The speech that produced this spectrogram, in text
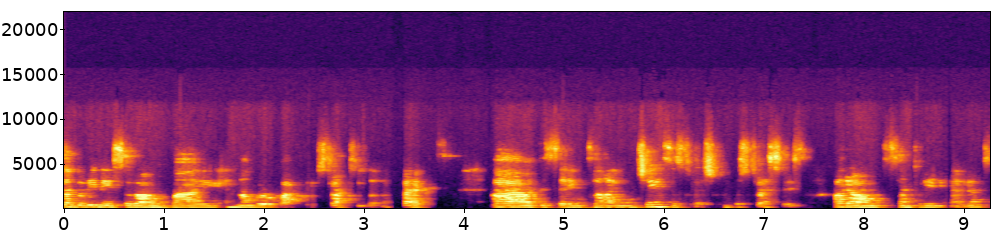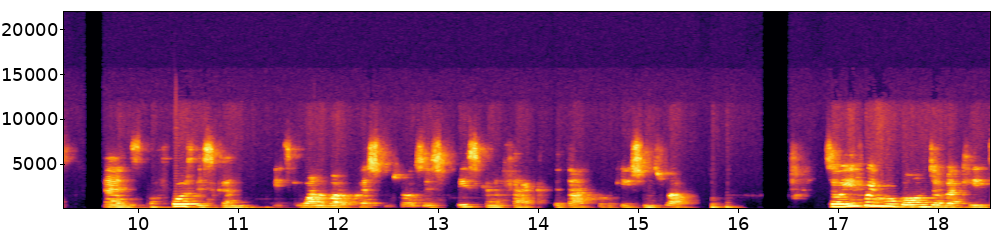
Santorini is surrounded by a number of active structures that affect uh, at the same time and change the, stress, the stresses around Santorini Island. And of course, this can, it's one of our questions was, is this can affect the dike propagation as well. So if we move on directly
